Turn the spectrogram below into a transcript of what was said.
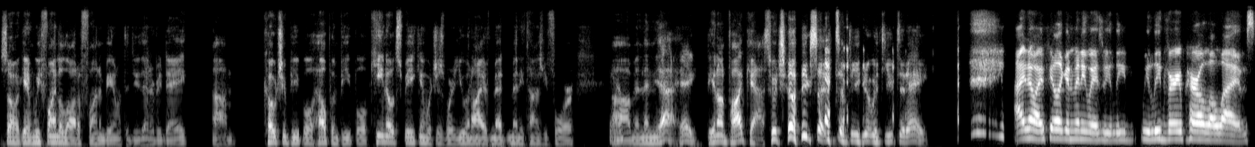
So again, we find a lot of fun in being able to do that every day. Um, coaching people, helping people, keynote speaking, which is where you and I have met many times before. Yeah. Um, and then yeah, hey, being on podcast, which I'm excited to be here with you today. I know. I feel like in many ways we lead we lead very parallel lives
